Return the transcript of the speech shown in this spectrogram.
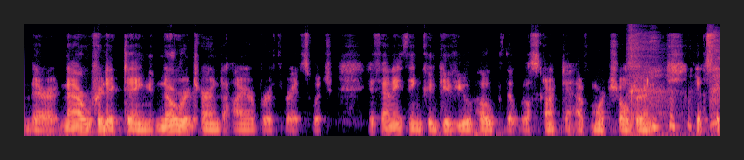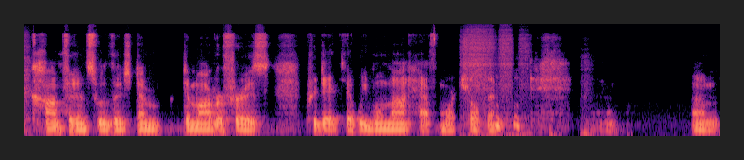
they're now predicting no return to higher birth rates, which, if anything, could give you hope that we'll start to have more children. it's the confidence with which dem- demographers predict that we will not have more children. um,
